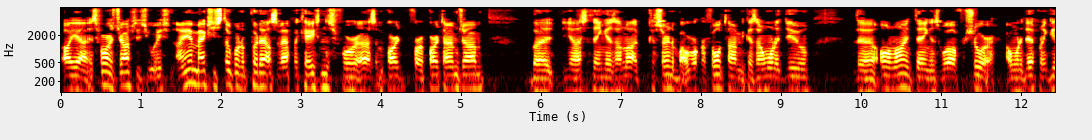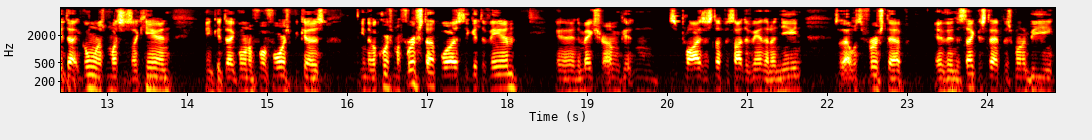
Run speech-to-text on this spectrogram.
Oh yeah, as far as job situation, I am actually still going to put out some applications for uh, some part for a part-time job. But you know, that's the thing is, I'm not concerned about working full time because I want to do the online thing as well for sure. I want to definitely get that going as much as I can and get that going in full force because, you know, of course, my first step was to get the van and to make sure I'm getting supplies and stuff inside the van that I need. So that was the first step. And then the second step is going to be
